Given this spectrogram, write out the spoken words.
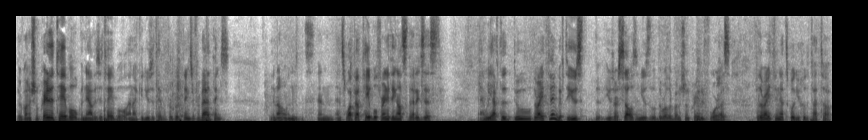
The Rabban Shalom created the table, but now there's a table, and I could use the table for good things or for bad things. You know, and and and swap out table for anything else that exists. And we have to do the right thing. We have to use use ourselves and use the, the world the Rabban Shalom created for us for the right thing. That's called Yichudi Tata.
